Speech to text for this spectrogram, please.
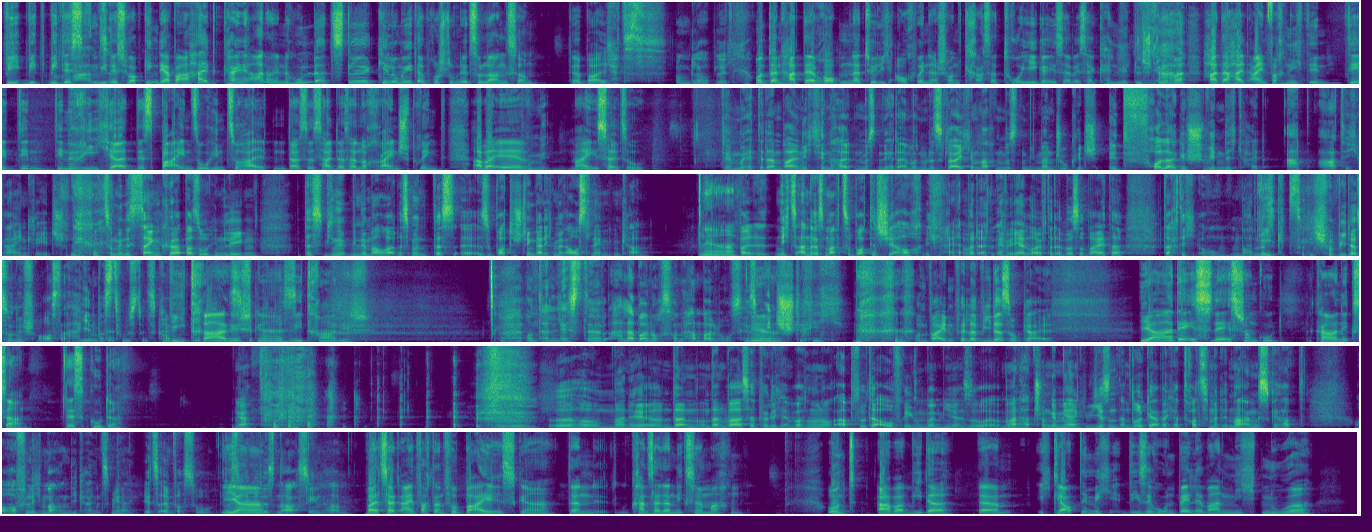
Wie, wie, wie, das, Wahnsinn. wie das überhaupt ging. Der war halt, keine Ahnung, ein Hundertstel Kilometer pro Stunde zu langsam, der Ball. Ja, das unglaublich. Und dann hat der Robben natürlich, auch wenn er schon krasser Torjäger ist, aber ist halt kein Mittelstürmer, hat er halt einfach nicht den, den, den, den Riecher, das Bein so hinzuhalten, dass es halt, dass er noch reinspringt. Aber äh, Mai ist halt so. Der hätte den Ball nicht hinhalten müssen, der hätte einfach nur das Gleiche machen müssen wie Mandzukic. Mit voller Geschwindigkeit abartig reingrätschen. Zumindest seinen Körper so hinlegen, dass wie eine, wie eine Mauer, dass man das äh, Subotic den gar nicht mehr rauslenken kann. Ja. Weil äh, nichts anderes macht Subotic ja auch. Ich meine, aber dann, er läuft dann einfach so weiter. Dachte ich, oh Mann, Wie- das gibt's doch nicht schon wieder so eine Chance. Ah, Jen, was tust du jetzt? Komm, Wie tragisch, gell? alles. Wie tragisch. Und dann lässt der Alaba noch so einen Hammer los. So Ja. ein Strich. Und Weidenfeller wieder so geil. Ja, der ist, der ist schon gut. Kann man nichts sagen. Der ist guter. Ja. oh Mann, ey. Und dann, und dann war es halt wirklich einfach nur noch absolute Aufregung bei mir. So, man hat schon gemerkt, wir sind am Drücker, aber ich habe trotzdem halt immer Angst gehabt, oh, hoffentlich machen die keins mehr. Jetzt einfach so, dass Ja. wir die das Nachsehen haben. Weil es halt einfach dann vorbei ist, gell? Dann du kannst halt dann nichts mehr machen. Und aber wieder, ähm, ich glaube nämlich, diese hohen Bälle waren nicht nur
